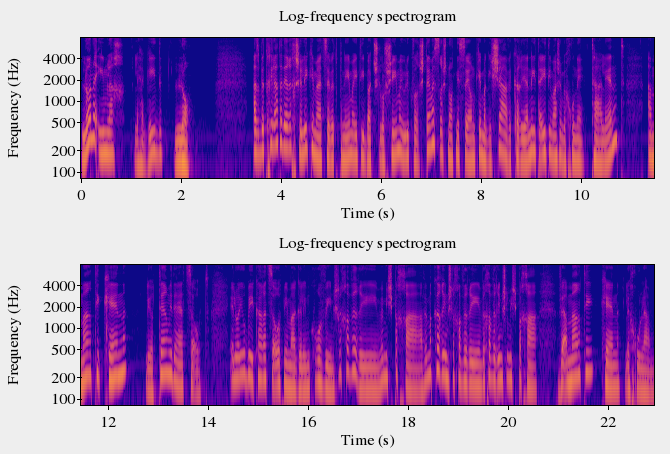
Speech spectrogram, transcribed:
לא נעים לך להגיד לא. אז בתחילת הדרך שלי כמעצבת פנים, הייתי בת 30, היו לי כבר 12 שנות ניסיון כמגישה וקריינית, הייתי מה שמכונה טאלנט. אמרתי כן ליותר מדי הצעות. אלו היו בעיקר הצעות ממעגלים קרובים של חברים ומשפחה ומכרים של חברים וחברים של משפחה, ואמרתי כן לכולם.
